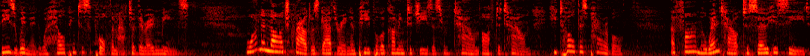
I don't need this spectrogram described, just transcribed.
These women were helping to support them out of their own means. While a large crowd was gathering and people were coming to Jesus from town after town, he told this parable. A farmer went out to sow his seed.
